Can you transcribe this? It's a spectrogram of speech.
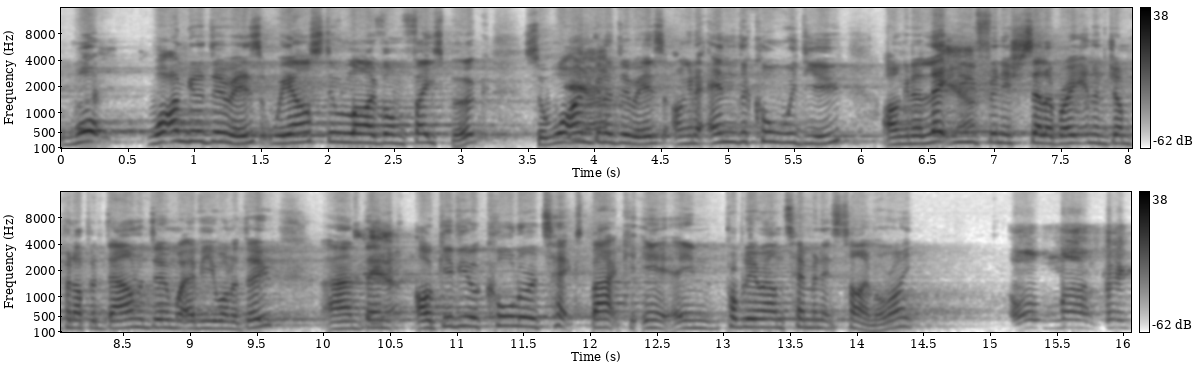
what, what I'm going to do is, we are still live on Facebook. So, what I'm going to do is, I'm going to end the call with you. I'm going to let Yeah. you finish celebrating and jumping up and down and doing whatever you want to do. And then Yeah. I'll give you a call or a text back in, in probably around 10 minutes' time, all right? oh, man, thank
